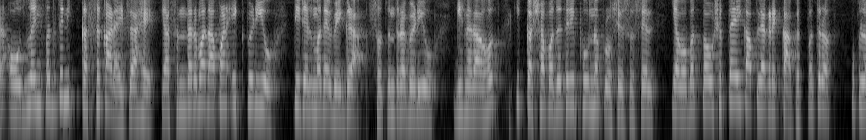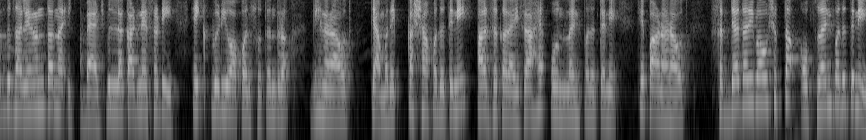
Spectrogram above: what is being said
पण ऑनलाईन पद्धतीने कसं काढायचं आहे? या संदर्भात आपण एक व्हिडिओ डिटेलमध्ये वेगळा स्वतंत्र व्हिडिओ घेणार आहोत की कशा पद्धतीने पूर्ण प्रोसेस असेल याबाबत पाहू शकता. एक आपल्याकडे कागदपत्र उपलब्ध झाल्यानंतर ना एक बॅच बिल्ला काढण्यासाठी एक व्हिडिओ आपण स्वतंत्र घेणार आहोत. त्यामध्ये कशा पद्धतीने अर्ज करायचा आहे ऑनलाईन पद्धतीने हे पाहणार आहोत. सध्या तरी पाहू शकता ऑफलाईन पद्धतीने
